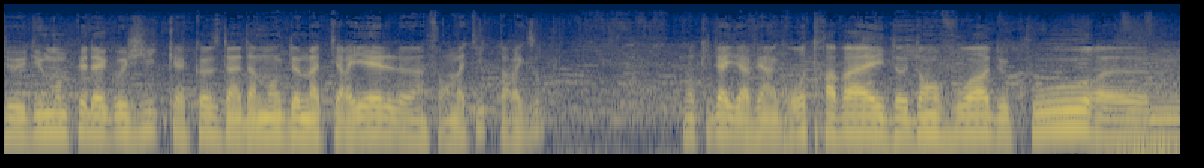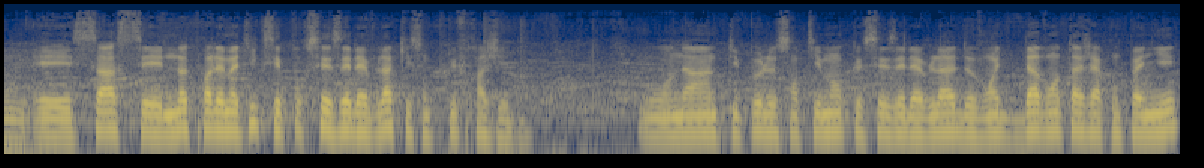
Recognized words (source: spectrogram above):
du monde pédagogique à cause d'un manque de matériel informatique par exemple. Donc là il y avait un gros travail de- d'envoi de, cours et ça c'est notre problématique, c'est pour ces élèves-là qui sont plus fragiles. Où on a un petit peu le sentiment que ces élèves-là devront être davantage accompagnés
